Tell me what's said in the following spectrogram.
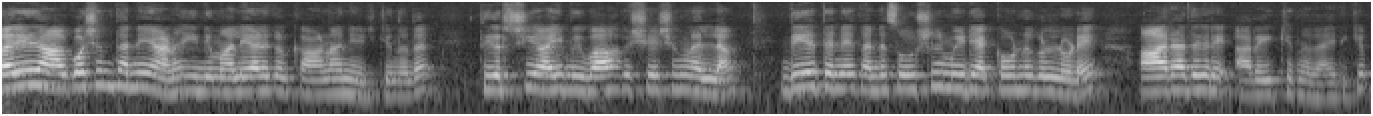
വലിയൊരു ആഘോഷം തന്നെയാണ് ഇനി മലയാളികൾ കാണാനിരിക്കുന്നത്. തീർച്ചയായും വിവാഹ വിശേഷങ്ങളെല്ലാം ദിയ തന്നെ തന്റെ സോഷ്യൽ മീഡിയ അക്കൗണ്ടുകളിലൂടെ ആരാധകരെ അറിയിക്കുന്നതായിരിക്കും.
